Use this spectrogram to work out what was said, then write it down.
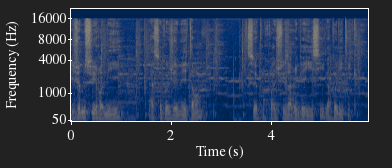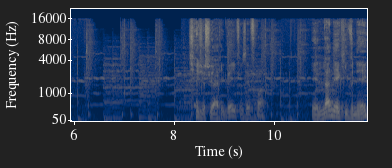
je me suis remis à ce que j'aimais tant, ce pourquoi je suis arrivé ici, la politique. Je suis arrivé, il faisait froid. Et l'année qui venait,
